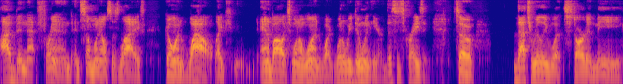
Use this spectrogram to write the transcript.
I've been that friend in someone else's life going, wow, like anabolics 101, what, what are we doing here? This is crazy. So that's really what started me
